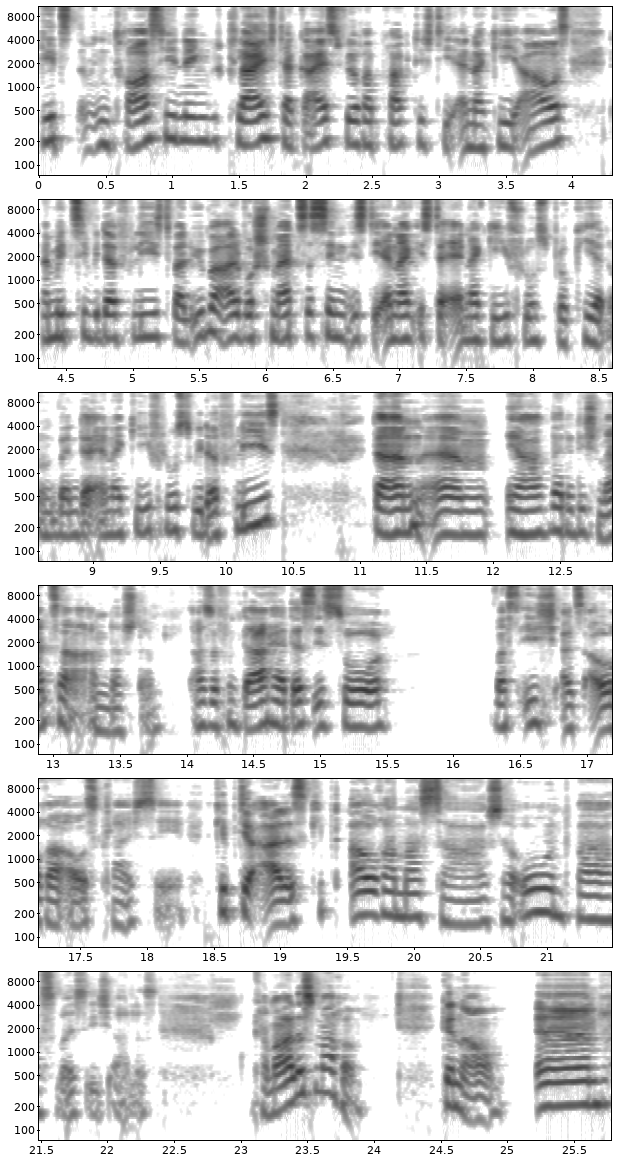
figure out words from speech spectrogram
geht es im Trance-Healing gleich der Geistführer praktisch die Energie aus, damit sie wieder fließt, weil überall, wo Schmerzen sind, ist, die Energie, ist der Energiefluss blockiert. Und wenn der Energiefluss wieder fließt, dann ähm, ja, werde die Schmerzen anders dann. Also von daher, das ist so, was ich als Aura-Ausgleich sehe. Gibt ja alles, gibt Aura-Massage und was weiß ich alles. Kann man alles machen. Genau. Ähm,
